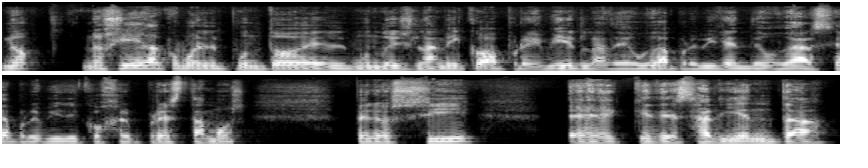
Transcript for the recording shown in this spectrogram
No, no se llega como en el punto del mundo islámico a prohibir la deuda, a prohibir endeudarse, a prohibir coger préstamos, pero sí eh, que desalienta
